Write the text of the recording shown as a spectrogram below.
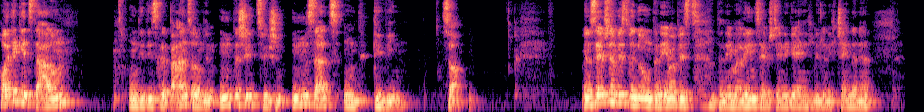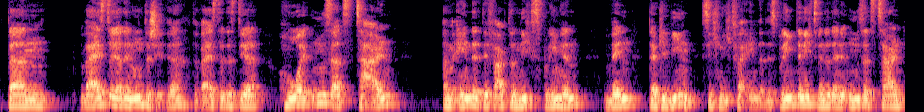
Heute geht es darum, um die Diskrepanz oder um den Unterschied zwischen Umsatz und Gewinn. So, wenn du selbstständig bist, wenn du Unternehmer bist, Unternehmerin, Selbstständige, ich will ja nicht gendern, ja, dann weißt du ja den Unterschied. Ja? Du weißt ja, dass dir hohe Umsatzzahlen am Ende de facto nichts bringen, wenn der Gewinn sich nicht verändert. Es bringt dir nichts, wenn du deine Umsatzzahlen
